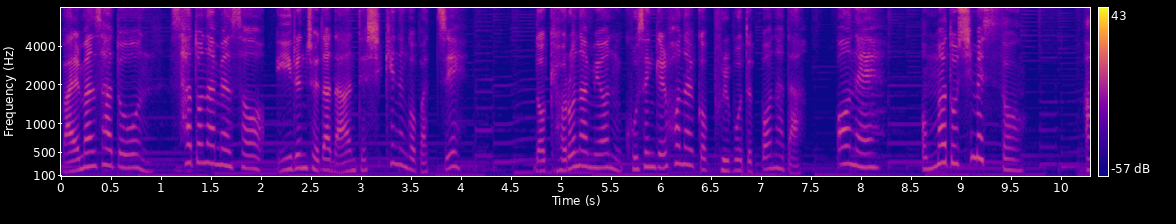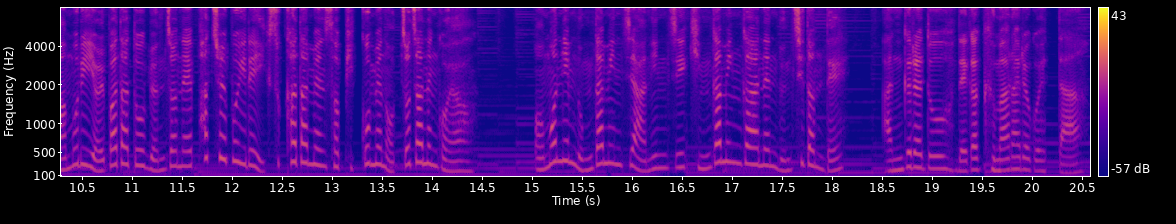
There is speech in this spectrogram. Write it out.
말만 사돈, 사돈하면서 일은 죄다 나한테 시키는 거 봤지? 너 결혼하면 고생길 헌할 거 불보듯 뻔하다. 뻔해. 엄마도 심했어. 아무리 열받아도 면전에 파출부 일에 익숙하다면서 비꼬면 어쩌자는 거야. 어머님 농담인지 아닌지 긴가민가 하는 눈치던데. 안 그래도 내가 그 말 하려고 했다.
